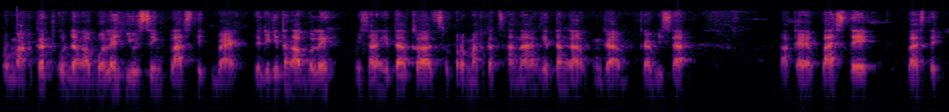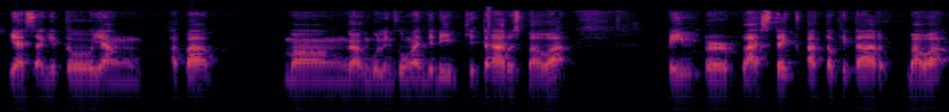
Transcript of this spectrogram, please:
supermarket udah nggak boleh using plastic bag. Jadi kita nggak boleh, misalnya kita ke supermarket sana, kita nggak nggak nggak bisa pakai plastik, plastik biasa gitu yang apa mengganggu lingkungan. Jadi kita harus bawa paper plastik atau kita bawa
